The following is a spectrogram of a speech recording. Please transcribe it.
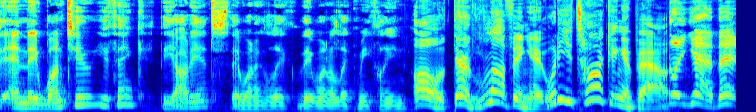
do- and they want to. You think the audience? They want to lick. They want to lick me clean. Oh, they're loving it. What are you talking about? But yeah, they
